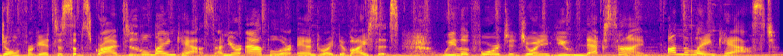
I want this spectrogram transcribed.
Don't forget to subscribe to the Lanecast on your Apple or Android devices. We look forward to joining you next time on the Lanecast.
